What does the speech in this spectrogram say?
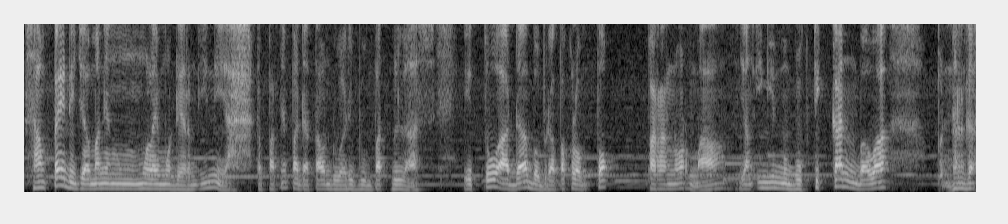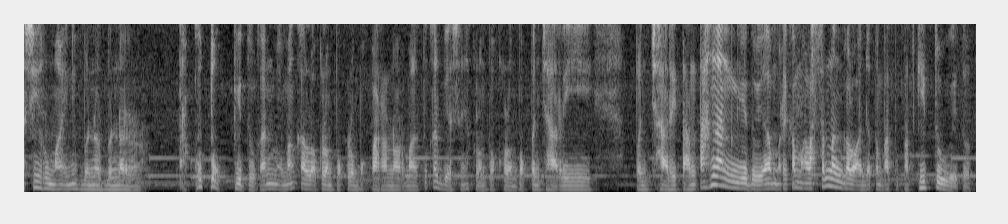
Sampai di zaman yang mulai modern ini ya tepatnya pada tahun 2014 itu ada beberapa kelompok paranormal yang ingin membuktikan bahwa benar gak sih rumah ini benar-benar terkutuk gitu kan? Memang kalau kelompok-kelompok paranormal itu kan biasanya kelompok-kelompok pencari pencari tantangan gitu ya. Mereka malah seneng kalau ada tempat-tempat gitu gitu.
